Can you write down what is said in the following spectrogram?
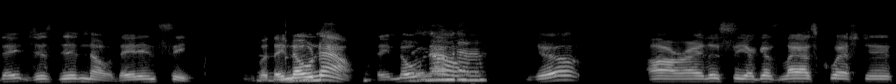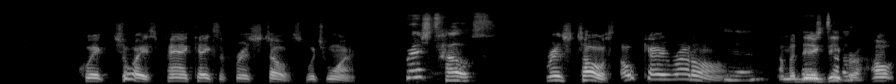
They just didn't know. They didn't see. But they know mm-hmm. now. They know they now. now. Yeah. All right. Let's see. I guess last question quick choice pancakes or French toast? Which one? French toast. French toast. Okay, right on. Yeah. I'm gonna dig deeper. Home,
